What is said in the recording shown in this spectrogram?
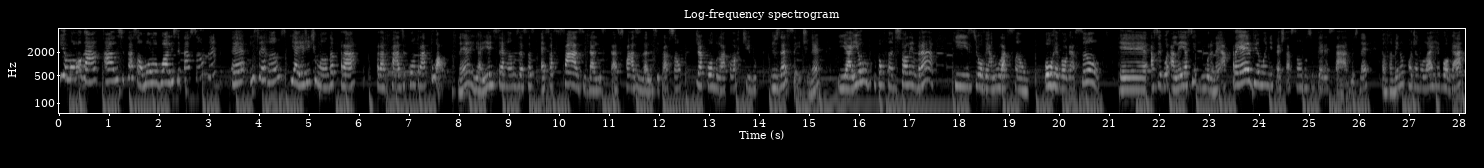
e homologar a licitação. Homologou a licitação, né? É, encerramos e aí a gente manda para para a fase contratual, né? E aí encerramos essa, essa fase da as fases da licitação de acordo lá com o artigo 17, né? E aí é importante só lembrar que se houver anulação ou revogação, é, a, lei assegura né, a prévia manifestação dos interessados, né? Então também não pode anular e revogar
